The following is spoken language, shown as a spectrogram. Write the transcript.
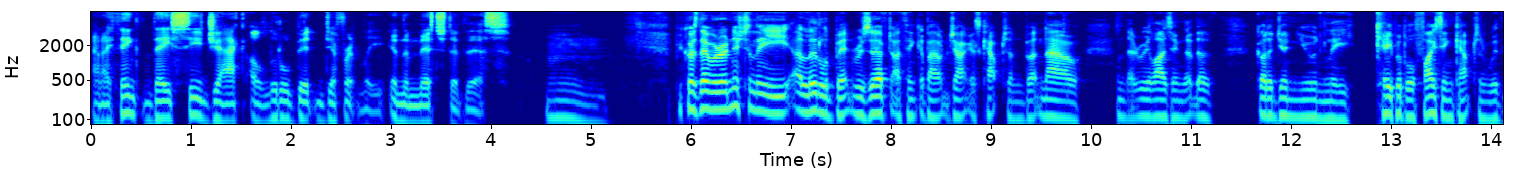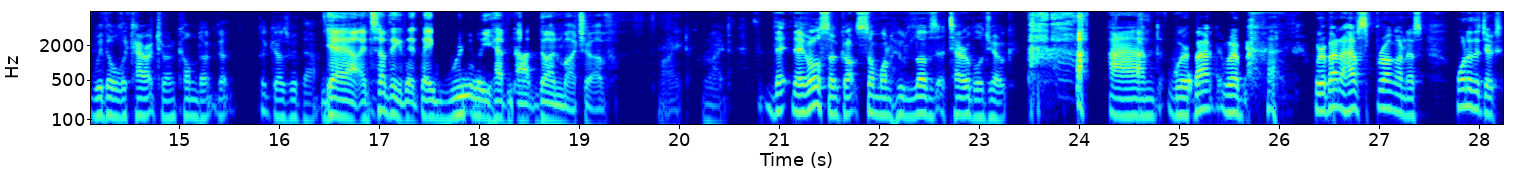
And I think they see Jack a little bit differently in the midst of this. Hmm. Because they were initially a little bit reserved, I think, about Jack as captain, but now they're realizing that they've got a genuinely capable fighting captain with, with all the character and conduct that, that goes with that. Yeah, and something that they really have not done much of. Right. Right. They, they've also got someone who loves a terrible joke, and we're about we're we're about to have sprung on us one of the jokes.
